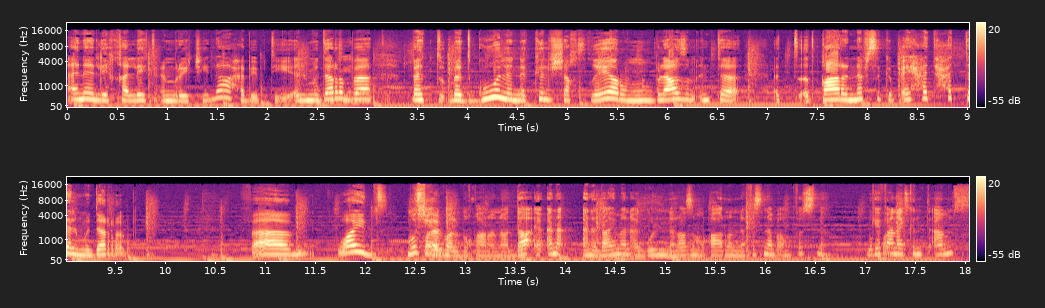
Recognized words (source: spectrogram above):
أنا اللي خليت عمري شي لا حبيبتي المدربة بت بتقول إن كل شخص غير ومو بلازم أنت تقارن نفسك بأي حد حتى المدرب. ف وايد مش. حلوة المقارنات دائما أنا أنا دائما أقول إن لازم نقارن نفسنا بأنفسنا كيف بالضبط. أنا كنت أمس؟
